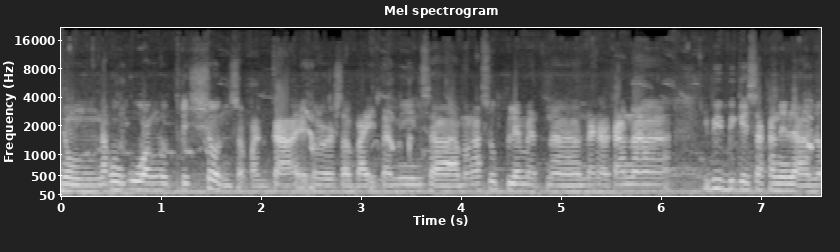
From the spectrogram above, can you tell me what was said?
yung nakukuhang nutrisyon sa pagkain or sa vitamin sa mga supplement na nakakana ibibigay sa kanila ano.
